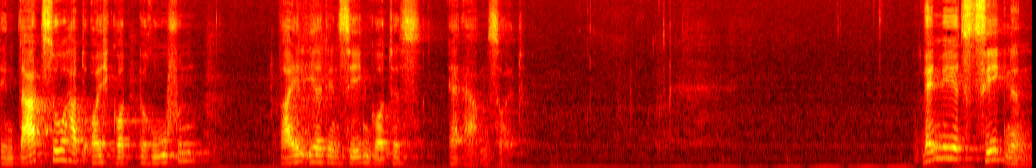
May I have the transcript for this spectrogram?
denn dazu hat euch Gott berufen, weil ihr den Segen Gottes ererben sollt. Wenn wir jetzt segnen,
